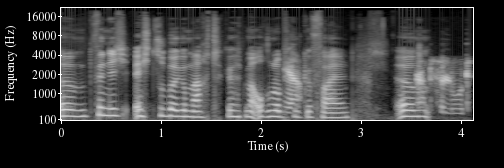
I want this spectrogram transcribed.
Ähm, Finde ich echt super gemacht. Hat mir auch unglaublich Ja. gut gefallen. Ähm, Absolut.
